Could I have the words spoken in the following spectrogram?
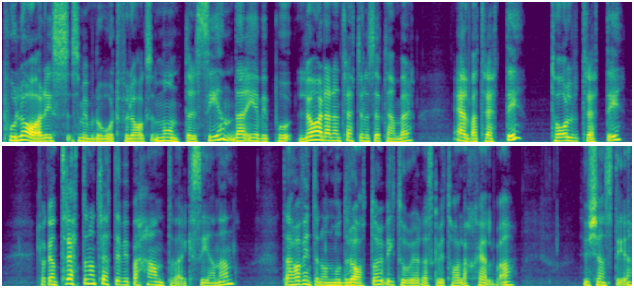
Polaris som är då vårt förlags monterscen. Där är vi på lördag den 30 september 11.30, 12.30. Klockan 13.30 är vi på Hantverksscenen. Där har vi inte någon moderator, Victoria, där ska vi tala själva. Hur känns det?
